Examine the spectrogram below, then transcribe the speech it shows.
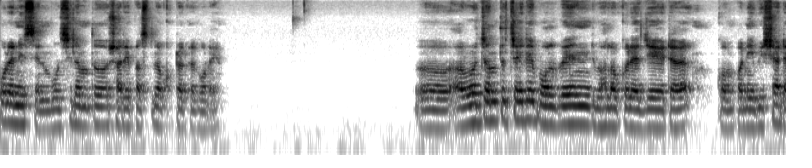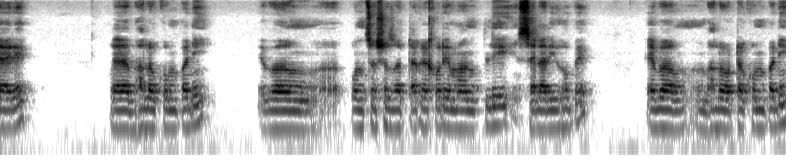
করে নিয়েছেন? বলছিলাম তো সাড়ে পাঁচ লক্ষ টাকা করে। আরও জানতে চাইলে বলবেন ভালো করে যে এটা কোম্পানি ভিসা ডাইরেক্ট ভালো কোম্পানি এবং পঞ্চাশ হাজার টাকা করে মান্থলি স্যালারি হবে এবং ভালো একটা কোম্পানি।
